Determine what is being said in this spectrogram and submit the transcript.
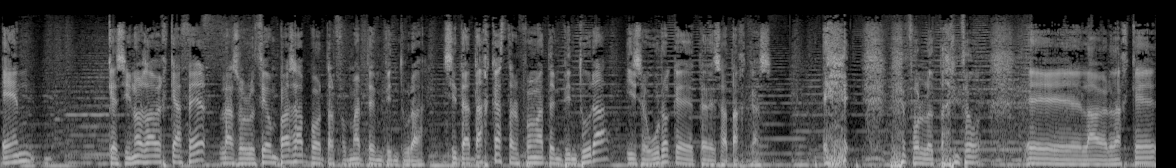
en que si no sabes qué hacer, la solución pasa por transformarte en pintura. Si te atascas, transfórmate en pintura y seguro que te desatascas. por lo tanto, eh, la verdad es que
